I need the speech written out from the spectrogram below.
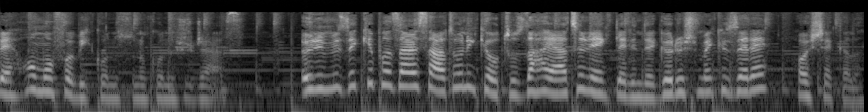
ve homofobi konusunu konuşacağız. Önümüzdeki pazar saat 12.30'da Hayatın Renklerinde görüşmek üzere, hoşçakalın.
